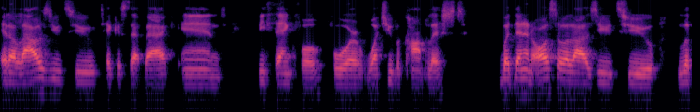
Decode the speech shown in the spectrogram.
it allows you to take a step back and be thankful for what you've accomplished but then it also allows you to look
